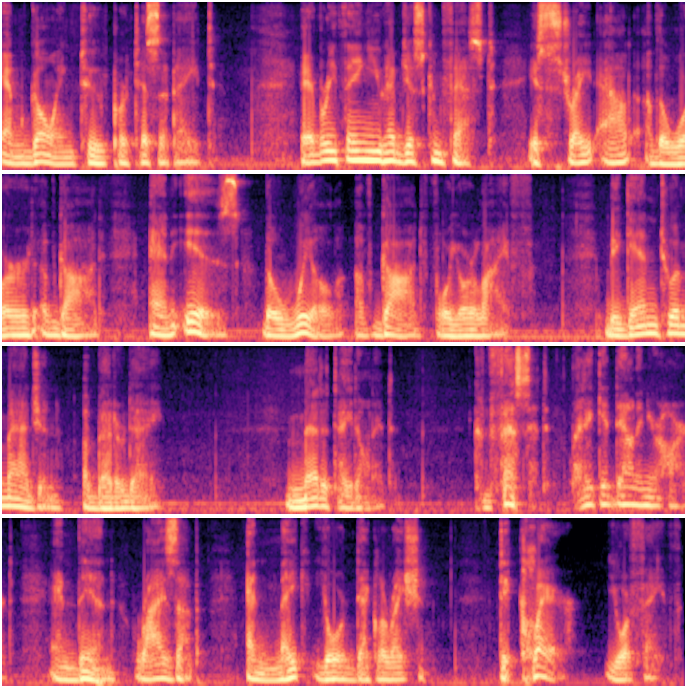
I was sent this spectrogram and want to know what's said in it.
am going to participate. Everything you have just confessed is straight out of the Word of God and is the will of God for your life. Begin to imagine a better day. Meditate on it. Confess it. Let it get down in your heart. And then rise up and make your declaration. Declare your faith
